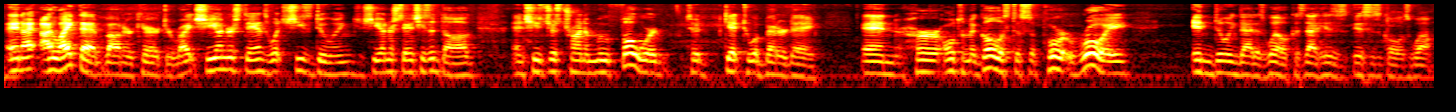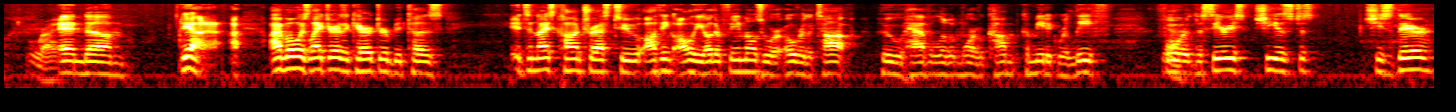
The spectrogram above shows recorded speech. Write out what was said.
and I, I like that about her character, right? She understands what she's doing. She understands she's a dog, and she's just trying to move forward to get to a better day. And her ultimate goal is to support Roy in doing that as well, because that is, is his goal as well. Right. And um, yeah, I, I've always liked her as a character because it's a nice contrast to I think all the other females who are over the top, who have a little bit more of a com- comedic relief for Yeah. the series. She is just she's there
